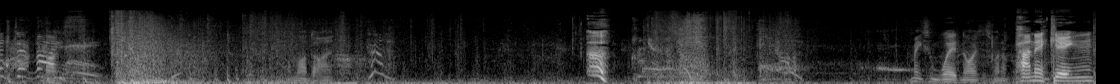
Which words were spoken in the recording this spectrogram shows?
Your device. I'm not dying. Ugh. Make some weird noises when I'm panicking.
